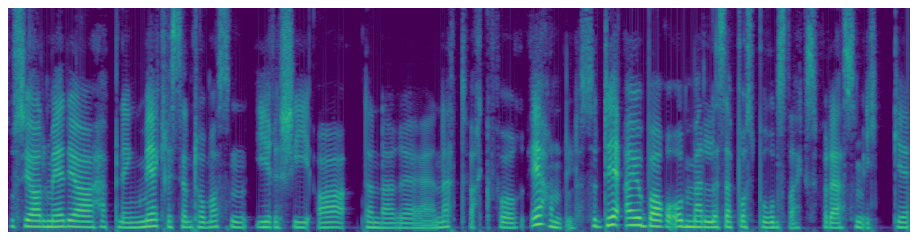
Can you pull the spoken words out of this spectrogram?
sosial media-happening med Christian Thomassen i regi av den der eh, nettverk for e-handel. Så det er jo bare å melde seg på sporenstreks for deg som ikke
